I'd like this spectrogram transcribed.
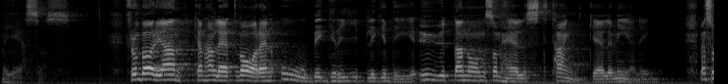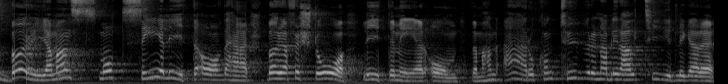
med Jesus. Från början kan han lätt vara en obegriplig idé utan någon som helst tanke eller mening. Men så börjar man smått se lite av det här, börjar förstå lite mer om vem han är och konturerna blir allt tydligare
